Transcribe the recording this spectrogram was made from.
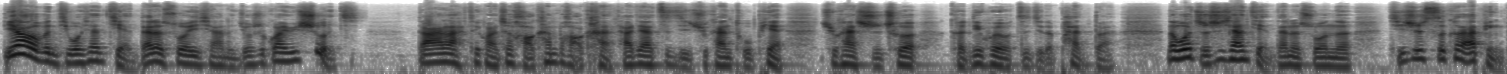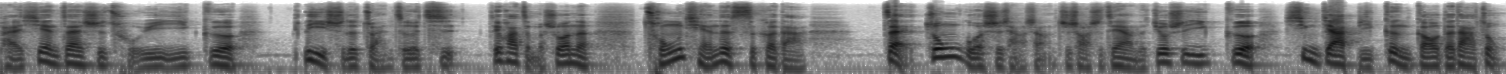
第二个问题，我想简单的说一下呢，就是关于设计。当然了，这款车好看不好看，大家自己去看图片，去看实车，肯定会有自己的判断。那我只是想简单的说呢，其实斯柯达品牌现在是处于一个历史的转折期。这话怎么说呢？从前的斯柯达。在中国市场上，至少是这样的，就是一个性价比更高的大众。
